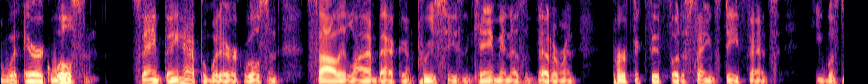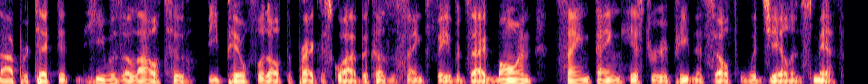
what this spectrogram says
with Eric Wilson. Same thing happened with Eric Wilson. Solid linebacker in preseason, came in as a veteran, perfect fit for the Saints defense. He was not protected. He was allowed to be pilfered off the practice squad because the Saints favored Zach Baun. Same thing, history repeating itself with Jalen Smith.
